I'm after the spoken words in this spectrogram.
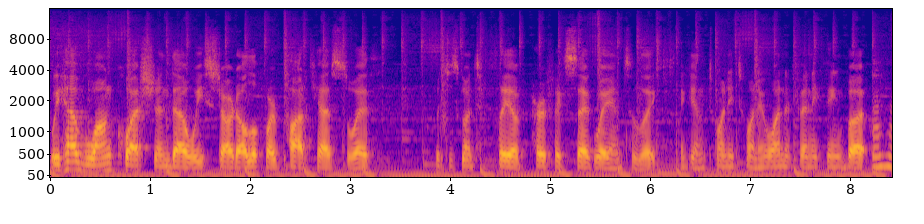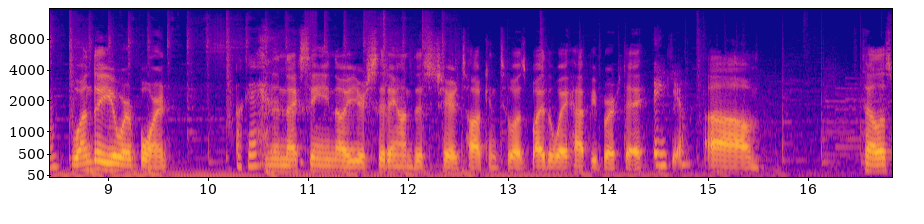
we have one question that we start all of our podcasts with, which is going to play a perfect segue into like again 2021, if anything. But one day you were born, Okay. and the next thing you know, you're sitting on this chair talking to us. By the way, happy birthday. Thank you. Um, tell us,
